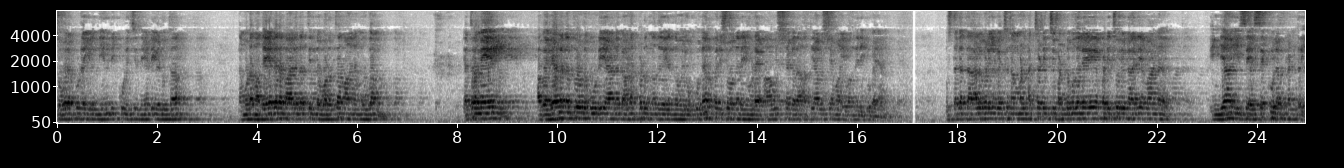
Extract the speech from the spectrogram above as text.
ചോരപ്പുഴയിൽ നീന്തിക്കുളിച്ച് നേടിയെടുത്ത നമ്മുടെ മതേതര ഭാരതത്തിന്റെ വർത്തമാന മുഖം. എത്രമേൽ അവഹേളനത്തോടു കൂടിയാണ് കാണപ്പെടുന്നത് എന്ന ഒരു പുനർപരിശോധനയുടെ ആവശ്യകത അത്യാവശ്യമായി വന്നിരിക്കുകയാണ്. പുസ്തകത്താളുകളിൽ വെച്ച് നമ്മൾ അച്ചടിച്ച് പണ്ടുമുതലേ പഠിച്ച ഒരു കാര്യമാണ് India is a secular country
